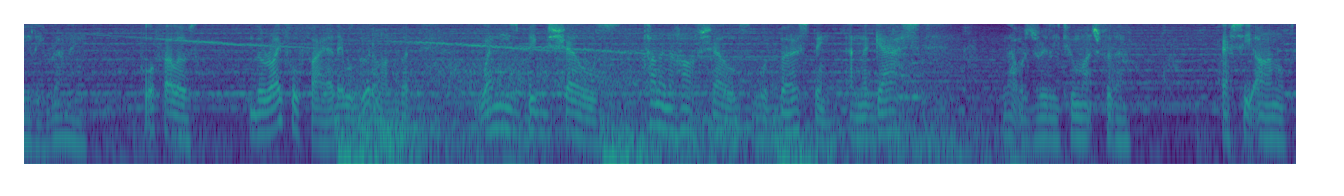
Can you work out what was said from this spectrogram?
Really running. Poor fellows. The rifle fire they were good on, but when these big shells, ton and a half shells, were bursting and the gas, that was really too much for them. FC Arnold,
